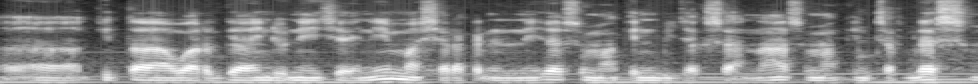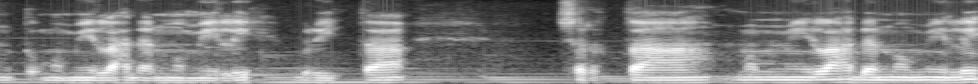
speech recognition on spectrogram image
Eh, kita warga Indonesia ini, masyarakat Indonesia semakin bijaksana, semakin cerdas untuk memilah dan memilih berita serta memilah dan memilih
